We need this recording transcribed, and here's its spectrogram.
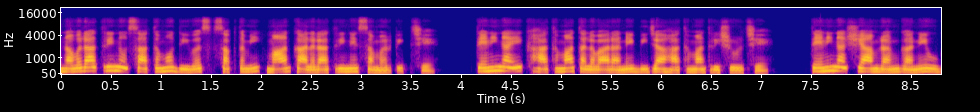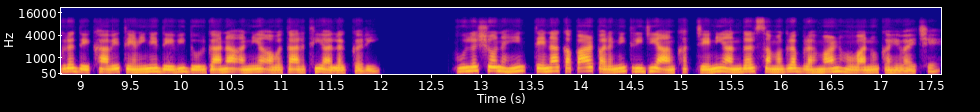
નવરાત્રીનો સાતમો દિવસ સપ્તમી, માં કાલરાત્રિને સમર્પિત છે. તેણીના એક હાથમાં તલવાર અને બીજા હાથમાં ત્રિશૂળ છે. તેણીના શ્યામ રંગ અને ઉગ્ર દેખાવે તેણીને દેવી દુર્ગાના અન્ય અવતારથી અલગ કરી. ભૂલશો નહીં, તેના કપાળ પરની ત્રીજી આંખ, જેની અંદર સમગ્ર બ્રહ્માંડ હોવાનું કહેવાય છે.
